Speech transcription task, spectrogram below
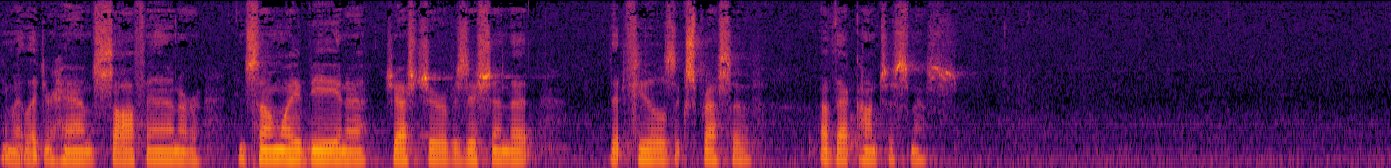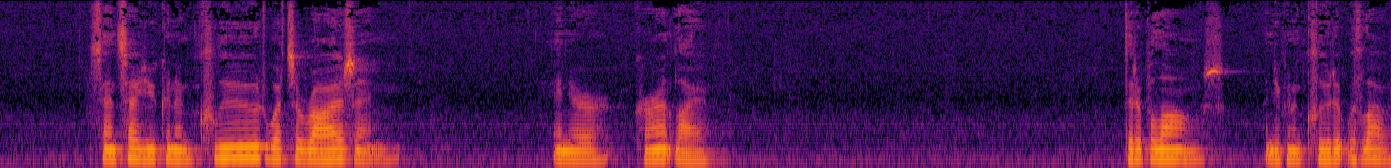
You might let your hands soften or in some way be in a gesture or position that, that feels expressive of that consciousness. Sense how you can include what's arising in your current life. That it belongs, and you can include it with love.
